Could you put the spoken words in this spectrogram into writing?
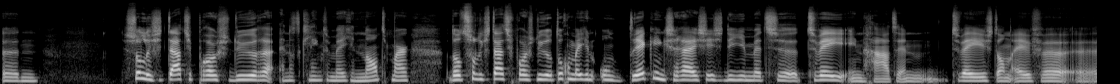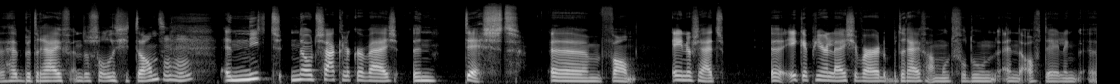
een sollicitatieprocedure, en dat klinkt een beetje nat, maar dat sollicitatieprocedure toch een beetje een ontdekkingsreis is die je met z'n tweeën ingaat. En twee is dan even eh, het bedrijf en de sollicitant. En niet noodzakelijkerwijs een test ehm, van enerzijds. Eh, ik heb hier een lijstje waar het bedrijf aan moet voldoen en de afdeling eh,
